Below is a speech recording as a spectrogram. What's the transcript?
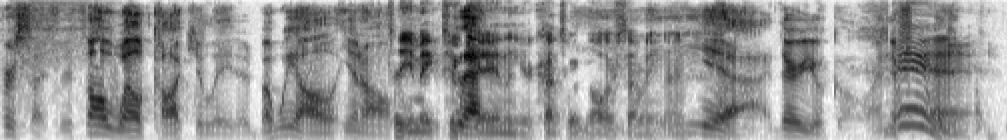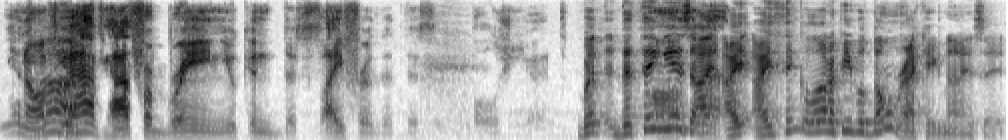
precisely. It's all well calculated, but we all, you know, so you make two K and then you're cut to a dollar seventy nine. yeah, there you go. And if, Yeah. you know, if you have half a brain, you can decipher that this is bullshit. But the thing Oh, is, I, I I think a lot of people don't recognize it.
